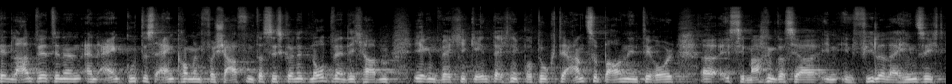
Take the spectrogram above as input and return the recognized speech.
den Landwirtinnen ein, ein gutes Einkommen verschaffen, dass sie es gar nicht notwendig haben, irgendwelche Gentechnikprodukte anzubauen in Tirol. Äh, sie machen das ja in, in vielerlei Hinsicht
